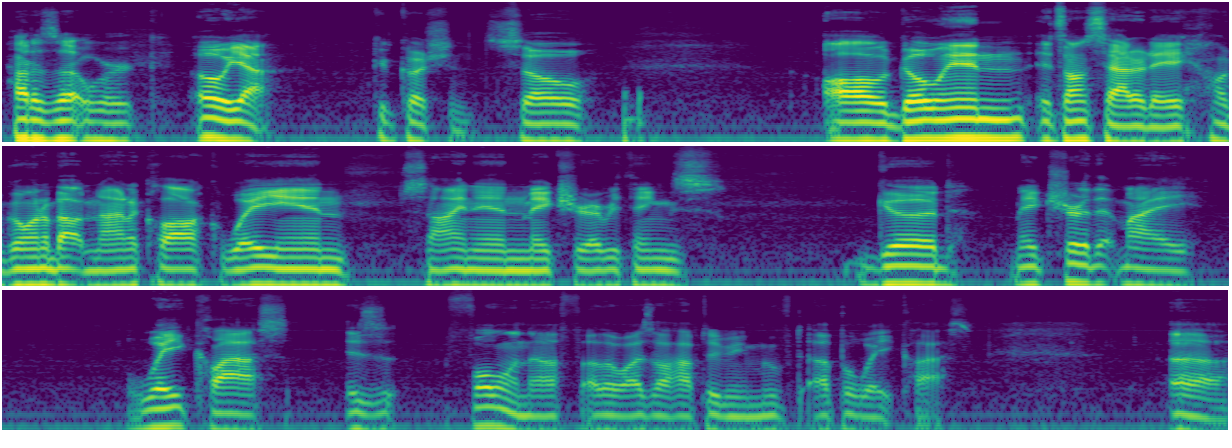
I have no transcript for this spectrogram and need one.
How does that work? Oh yeah, good question. So I'll go in. It's on Saturday. I'll go in about nine o'clock. Weigh in, sign in, make sure everything's good. Make sure that my weight class is full enough. Otherwise, I'll have to be moved up a weight class. Uh,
